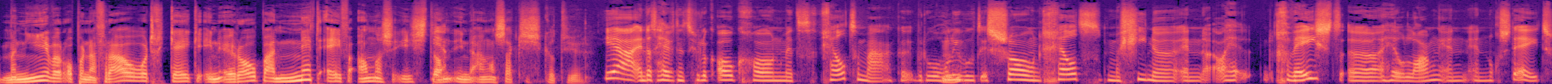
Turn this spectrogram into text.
manier waarop er naar vrouwen wordt gekeken in Europa net even anders is dan Ja. in de Anglo-Saxische cultuur. Ja, en dat heeft natuurlijk ook gewoon met geld te maken. Ik bedoel, Hollywood is zo'n geldmachine en he- geweest eh, heel lang en, en nog steeds.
